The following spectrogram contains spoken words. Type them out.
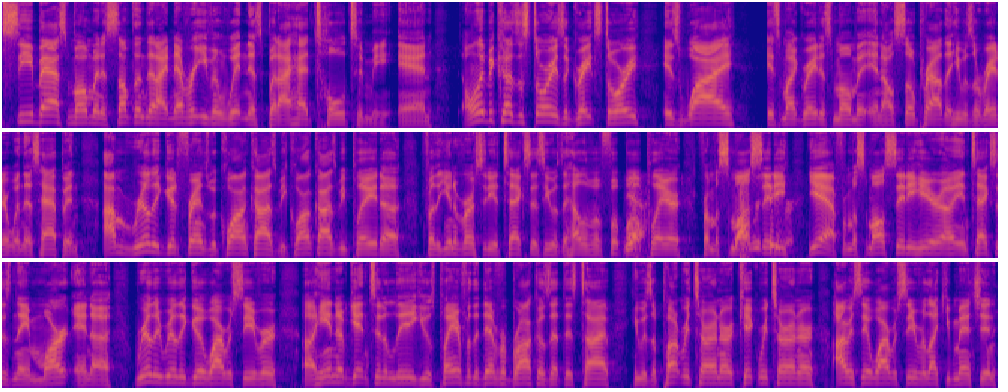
Seabass moment is something that I never even witnessed, but I had told to me, and only because the story is a great story is why it's my greatest moment, and I was so proud that he was a Raider when this happened. I'm really good friends with Quan Cosby. Quan Cosby played uh, for the University of Texas. He was a hell of a football yeah. player from a small wide city. Receiver. Yeah, from a small city here uh, in Texas named Mart, and uh, really, really good wide receiver. Uh, he ended up getting to the league. He was playing for the Denver Broncos at this time. He was a punt returner, kick returner, obviously a wide receiver, like you mentioned.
